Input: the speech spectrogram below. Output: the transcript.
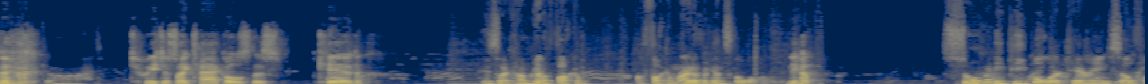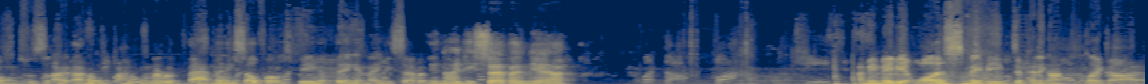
Oh, God. he just like tackles this kid. He's like, I'm gonna fuck him. I'll fuck him right up against the wall. Yep. So many people are carrying cell phones. Was I, I don't I don't remember that many cell phones being a thing in '97. In '97, yeah. I mean, maybe it was. Maybe depending on like uh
